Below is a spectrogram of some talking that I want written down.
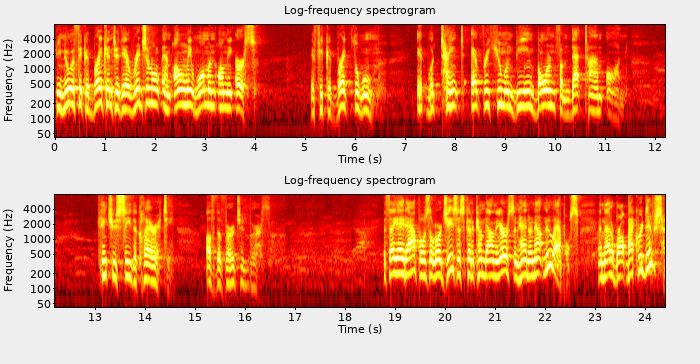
He knew if he could break into the original and only woman on the earth, if he could break the womb, it would taint every human being born from that time on. Can't you see the clarity of the virgin birth? If they ate apples, the Lord Jesus could have come down the earth and handed out new apples, and that have brought back redemption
